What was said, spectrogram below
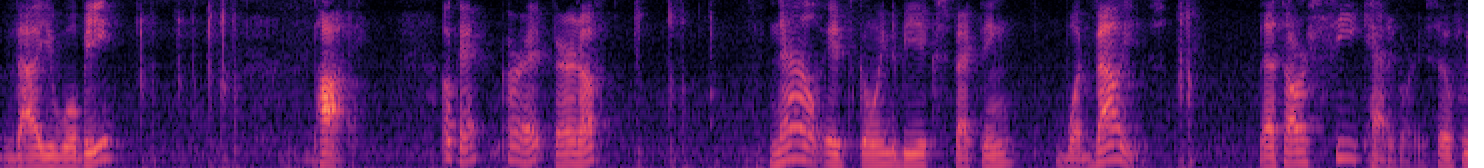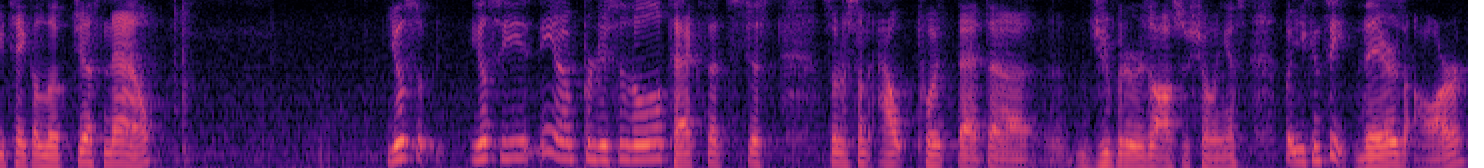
value will be. Pie. Okay, all right, fair enough. Now it's going to be expecting what values? That's our C category. So if we take a look just now, you'll you'll see it, you know, produces a little text. That's just sort of some output that uh, Jupyter is also showing us. But you can see there's our,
